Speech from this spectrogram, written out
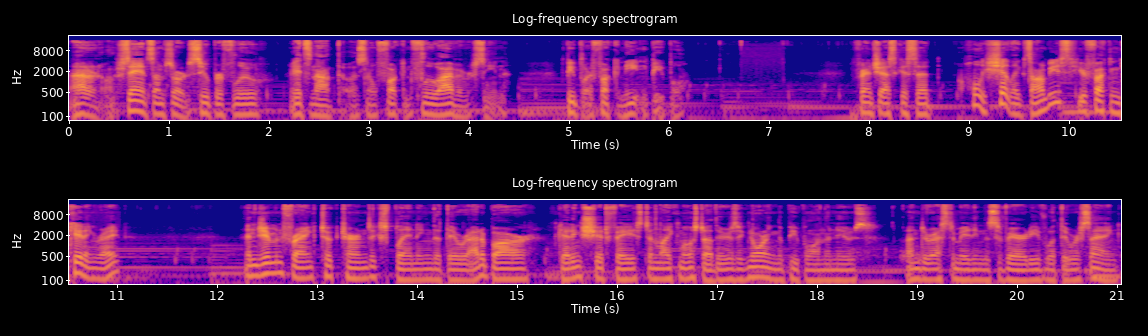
I don't know. They're saying some sort of super flu. It's not, though. It's no fucking flu I've ever seen. People are fucking eating people. Francesca said, Holy shit, like zombies? You're fucking kidding, right? And Jim and Frank took turns explaining that they were at a bar, getting shit faced, and like most others, ignoring the people on the news, underestimating the severity of what they were saying.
